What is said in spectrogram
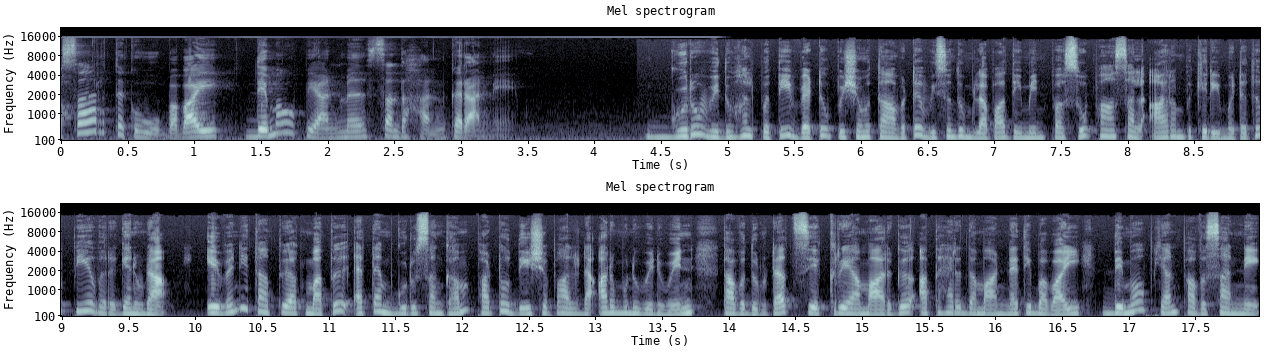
අසාර්ථක වූ බවයි දෙමව්පියන්ම සඳහන් කරන්නේ. ගුරු විදුහල්පති වැටු පිෂමතාවට විසඳුම් ලබා දෙමින් පසු පාසල් ආරම්භ කිරීමටද පියවර ගැනුණා. එවැනි තත්ත්වයක් මත ඇතැම් ගුරු සංගම් පටු දේශපාලන අරමුණු වෙනුවෙන් තවදුරටත් සිය ක්‍රියාමාර්ග අතහැර දමා නැති බවයි දෙමව්පියන් පවසන්නේ.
